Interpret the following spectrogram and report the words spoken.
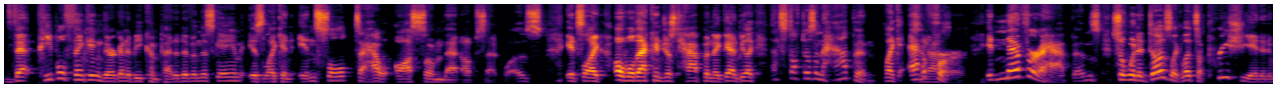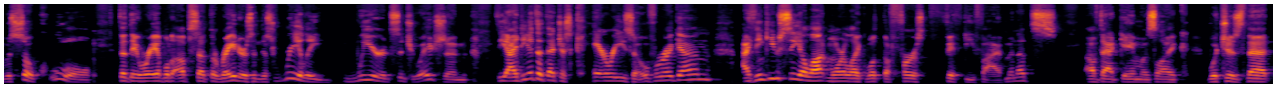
that people thinking they're going to be competitive in this game is like an insult to how awesome that upset was. It's like, oh, well, that can just happen again. Be like, that stuff doesn't happen like ever. Yes. It never happens. So when it does, like, let's appreciate it. It was so cool that they were able to upset the Raiders in this really weird situation. The idea that that just carries over again, I think you see a lot more like what the first 55 minutes of that game was like, which is that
